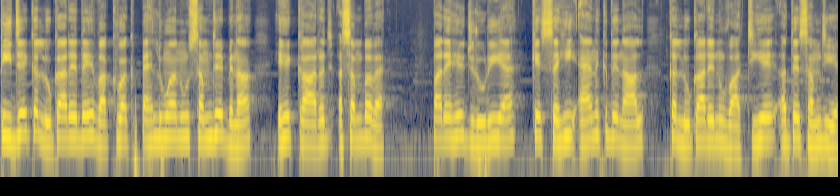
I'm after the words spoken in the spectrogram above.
ਤੀਜੇ ਘੱਲੂਕਾਰੇ ਦੇ ਵੱਖ-ਵੱਖ ਪਹਿਲੂਆਂ ਨੂੰ ਸਮਝੇ ਬਿਨਾ ਇਹ ਕਾਰਜ ਅਸੰਭਵ ਹੈ। ਪਰ ਇਹ ਜ਼ਰੂਰੀ ਹੈ ਕਿ ਸਹੀ ਐਨਕ ਦੇ ਨਾਲ ਘੱਲੂਕਾਰੇ ਨੂੰ ਵਾਚੀਏ ਅਤੇ ਸਮਝੀਏ।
